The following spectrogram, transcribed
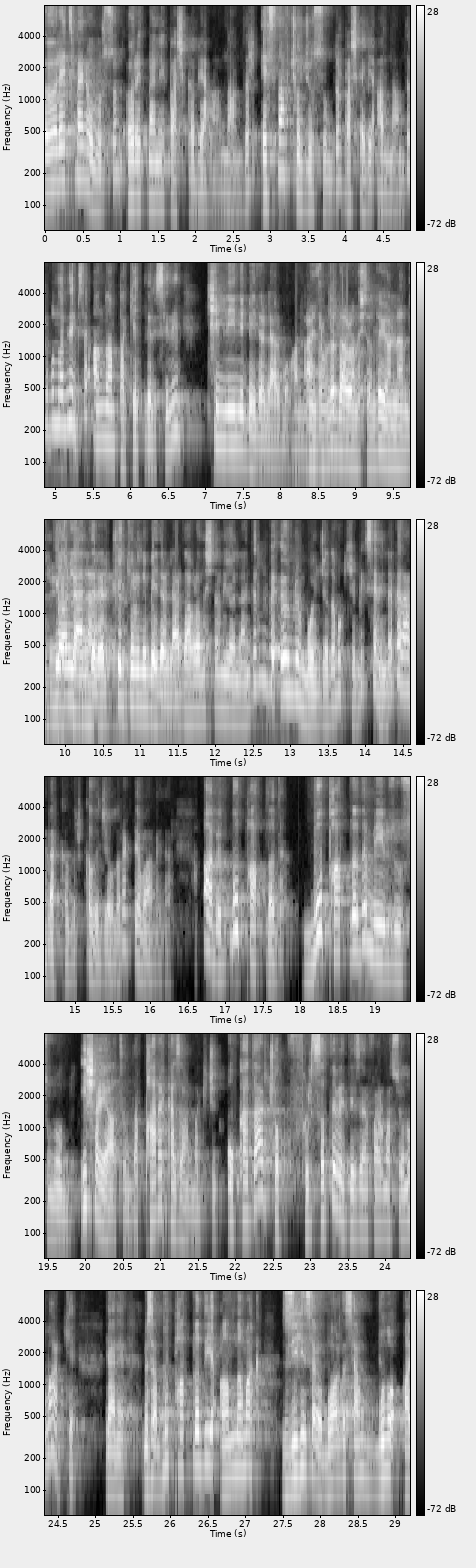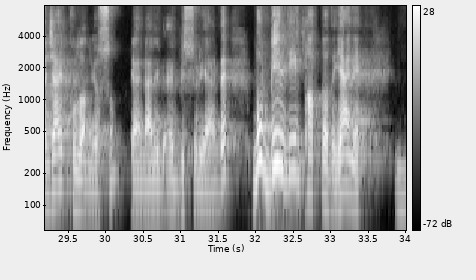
Öğretmen olursun, öğretmenlik başka bir anlamdır. Esnaf çocuğusundur, başka bir anlamdır. Bunların hepsi anlam paketleri. Senin kimliğini belirler bu anlam Aynı zamanda davranışlarını da yönlendiriyor. yönlendirir, Yönlendirir. kültürünü belirler, davranışlarını yönlendirir ve ömrün boyunca da bu kimlik seninle beraber kalır, kalıcı olarak devam eder. Abi bu patladı. Bu patladı mevzusunun iş hayatında para kazanmak için o kadar çok fırsatı ve dezenformasyonu var ki. Yani mesela bu patladığı anlamak zihinsel. Bu arada sen bunu acayip kullanıyorsun. Yani hani bir sürü yerde. Bu bildiğin patladı. Yani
